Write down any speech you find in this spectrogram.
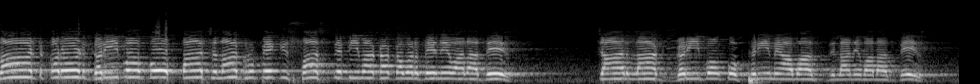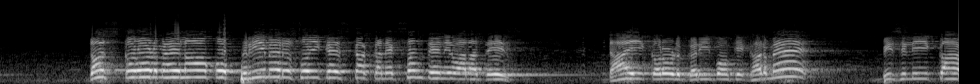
60 करोड़ गरीबों को 5 लाख रुपए की स्वास्थ्य बीमा का कवर देने वाला देश 4 लाख गरीबों को फ्री में आवास दिलाने वाला देश 10 करोड़ महिलाओं को फ्री में रसोई गैस का कनेक्शन देने वाला देश, ढाई करोड़ गरीबों के घर में बिजली का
